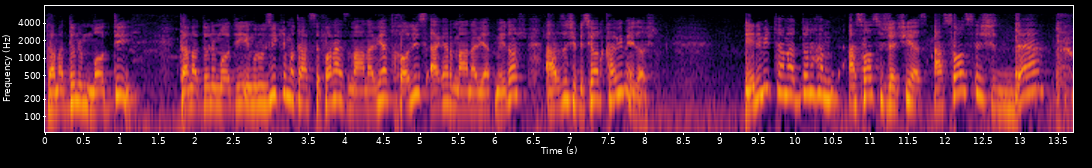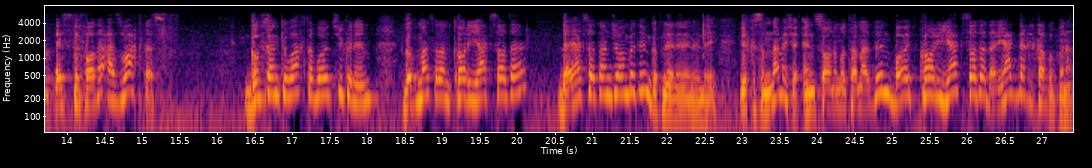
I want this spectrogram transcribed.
تمدن مادی تمدن مادی امروزی که متاسفانه از معنویت خالص اگر معنویت می داشت ارزش بسیار قوی می داشت اینمی تمدن هم اساسش در چی است؟ اساسش در استفاده از وقت است. گفتن که وقت باید چی کنیم؟ گفت مثلا کار یک ساعته در یک ساعت انجام بدیم؟ گفت نه نه نه نه این قسم نمیشه. انسان متمدن باید کار یک ساعته در یک دقیقه بکنه.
